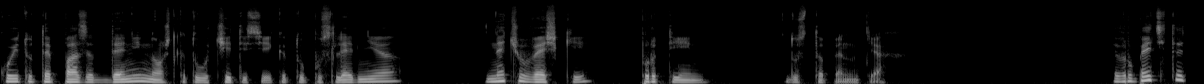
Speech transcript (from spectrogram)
които те пазят ден и нощ като очите си, като последния нечовешки протеин, достъпен на тях. Европейците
